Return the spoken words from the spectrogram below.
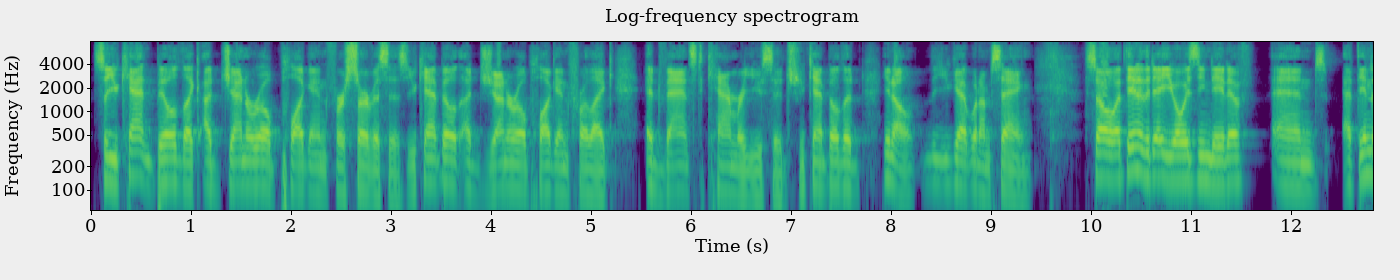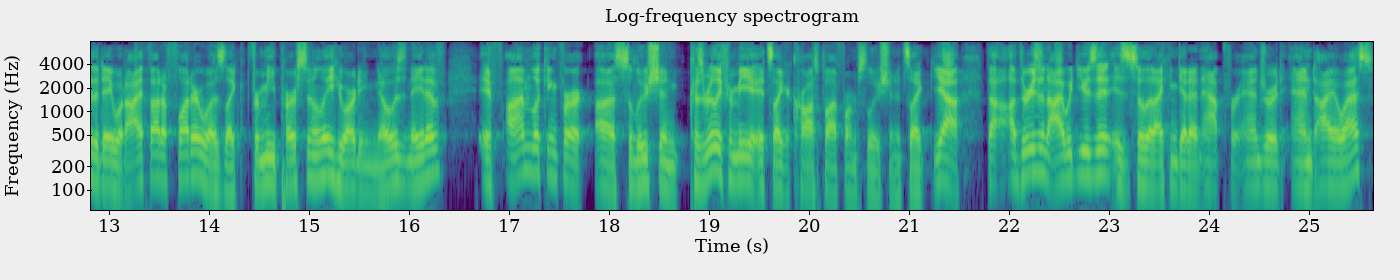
So you can't build like a general plugin for services. You can't build a general plugin for like advanced camera usage. You can't build a, you know, you get what I'm saying. So at the end of the day, you always need native. And at the end of the day, what I thought of Flutter was like, for me personally, who already knows native, if I'm looking for a solution, because really for me, it's like a cross-platform solution. It's like, yeah, the, uh, the reason I would use it is so that I can get an app for Android and iOS.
